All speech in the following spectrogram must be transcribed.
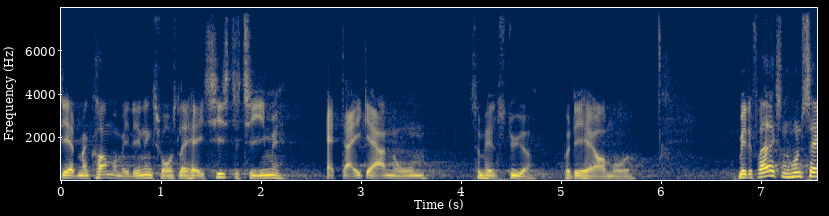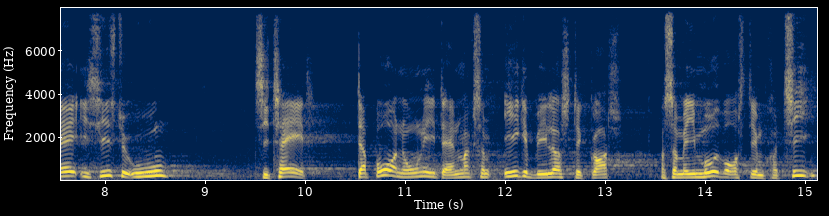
det at man kommer med et ændringsforslag her i sidste time, at der ikke er nogen som helst styr på det her område. Mette Frederiksen hun sagde i sidste uge, citat, der bor nogen i Danmark, som ikke vil os det godt, og som er imod vores demokrati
